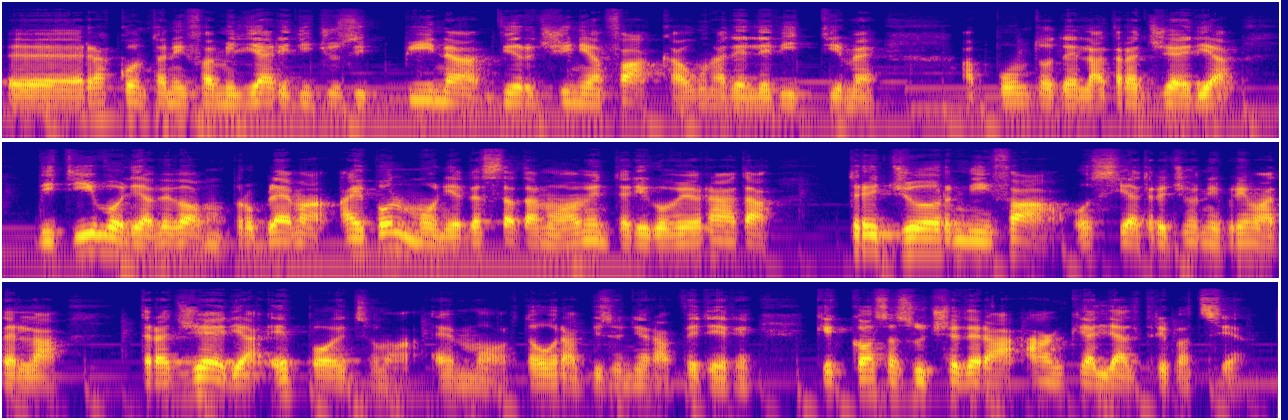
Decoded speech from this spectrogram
eh, raccontano i familiari di Giuseppina Virginia Facca, una delle vittime appunto della tragedia di Tivoli, aveva un problema ai polmoni ed è stata nuovamente ricoverata tre giorni fa, ossia tre giorni prima della tragedia e poi insomma è morta. Ora bisognerà vedere che cosa succederà anche agli altri pazienti.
